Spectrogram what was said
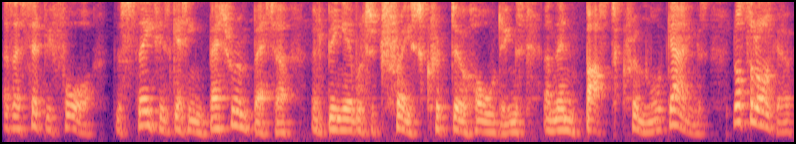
As I said before, the state is getting better and better at being able to trace crypto holdings and then bust criminal gangs. Not so long ago,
